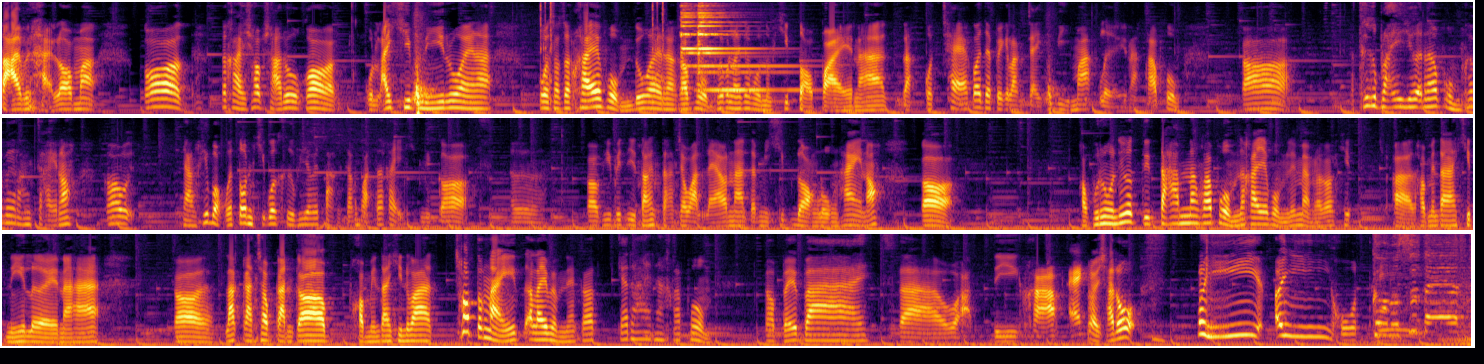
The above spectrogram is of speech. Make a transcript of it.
ตายไปหลายรอบมาก ก็ถ้าใครชอบชาโดก็กดไลค์คลิปนี้ด้วยนะกด subscribe ให้ผมด้วยนะครับผมเพื่อเป็นกำลังใจผมทำคลิปต่อไปนะฮะกกดแชร์ก็จะเป็นกำลังใจที่ดีมากเลยนะครับผมก็กระทืบไลค์เยอะนะครับผมเพื่อเป็นกำลังใจเนาะก็ อย่างที่บอกไว้ต้นคลิปก็คือพี่จะไปต่างจังหวัดถ้าใครคลิปนี้ก็เออก็พี่ไปอยู่ต่างต่างจังหวัดแล้วนะจะมีคลิปดองลงให้เนาะก็ขอบคุณทุกคนที่ติดตามนะครับผมถ้าใครจะผมเล่นแบบแล้วก็คลิปอ่าคอมเมนต์ใต้คลิปนี้เลยนะฮะก็รักกันชอบกันก็คอมเมนต์ใต้คิดว่าชอบตรงไหนอะไรแบบนี้ก็แก้ได้นะครับผมก็บายบายสวัสดีครับแอคหน่อยชาโดไอ้ไอ้โคตร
